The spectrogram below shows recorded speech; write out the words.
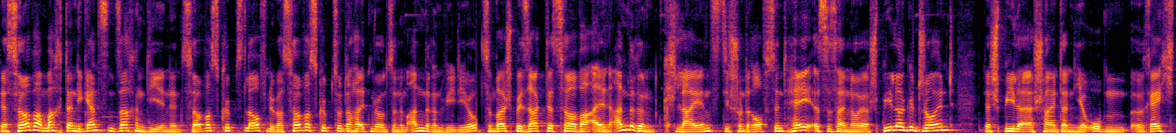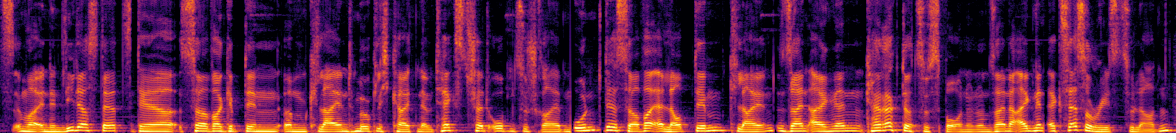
Der Server macht dann die ganzen Sachen, die in den Server-Scripts laufen. Über Server-Scripts unterhalten wir uns in einem anderen Video. Zum Beispiel sagt der Server allen anderen Clients, die schon drauf sind, hey, es ist ein neuer Spieler gejoint. Der Spieler erscheint dann hier oben rechts immer in den Leader-Stats. Der Server gibt den ähm, Client Möglichkeiten im Text-Chat oben zu schreiben. Und der Server erlaubt dem Client, seinen eigenen Charakter zu spawnen und seine eigenen Accessories zu laden.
